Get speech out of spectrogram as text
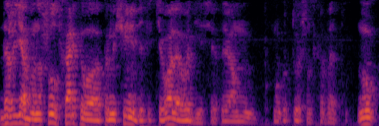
даже я бы нашел с Харькова помещение для фестиваля в Одессе. Это я вам могу точно сказать. Ну,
